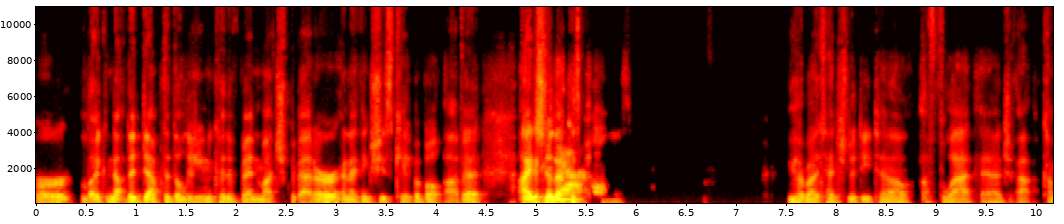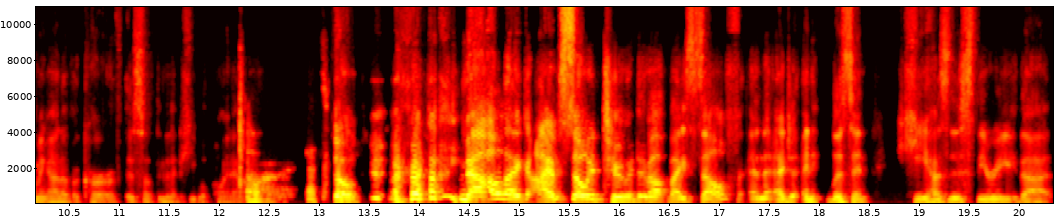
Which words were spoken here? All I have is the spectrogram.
her. Like not the depth of the lean could have been much better, and I think she's capable of it. I just know that because yeah. Paul is you talk about attention to detail, a flat edge coming out of a curve is something that he will point out. Oh, that's so now like I'm so in tune about myself and the edge. And listen, he has this theory that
